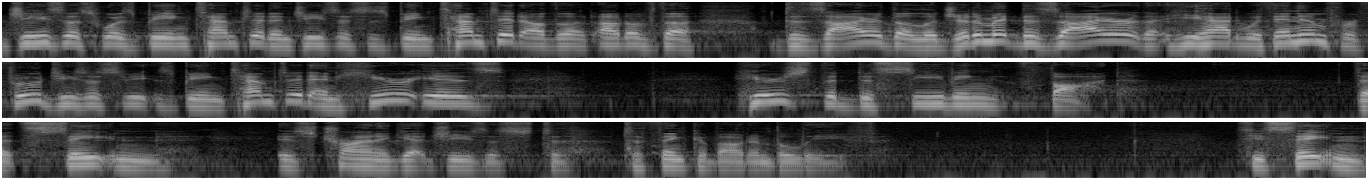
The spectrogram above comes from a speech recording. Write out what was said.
Jesus was being tempted, and Jesus is being tempted out of, the, out of the desire, the legitimate desire that he had within him for food. Jesus is being tempted, and here is here's the deceiving thought that Satan is trying to get Jesus to, to think about and believe. See, Satan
